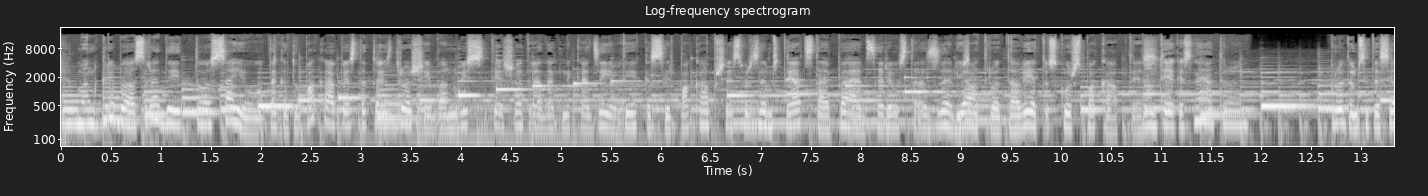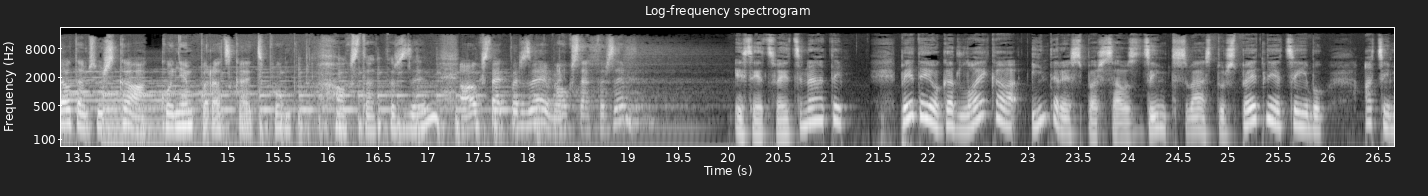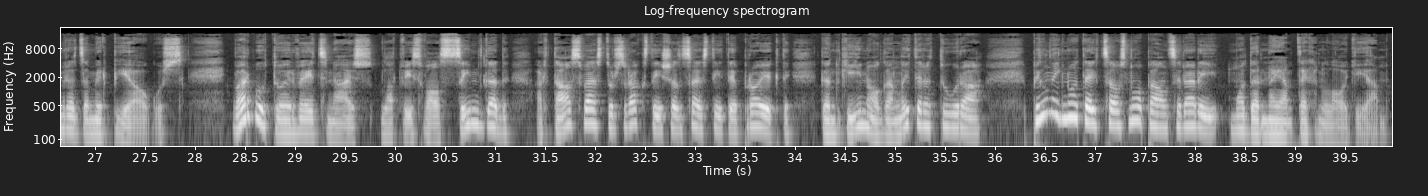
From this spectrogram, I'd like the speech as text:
Man gribās radīt to sajūtu, ka tu pakāpies, tad tu esi drošībā. Nu, viss ir tieši otrādi nekā dzīve. Tie, kas ir pakāpšies uz zemes, tie atstāja pēdas arī uz tās zemes. Jāatrod tā vieta, uz kuras pakāpties. Un tie, kas neatrod, Protams, ir tas jautājums, virs kā, ko ņemt par atskaites punktu. augstāk par zemi. Augstāk par zemi. Augstāk par zemi. Esiet sveicināti! Pēdējo gadu laikā interese par savas dzimtas vēstures pētniecību acīm redzami ir pieaugusi. Varbūt to ir veicinājusi Latvijas valsts simtgade, ar tās vēstures rakstīšanu saistītie projekti gan kino, gan literatūrā. Pilnīgi noteikti savus nopelns ir arī modernajām tehnoloģijām.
